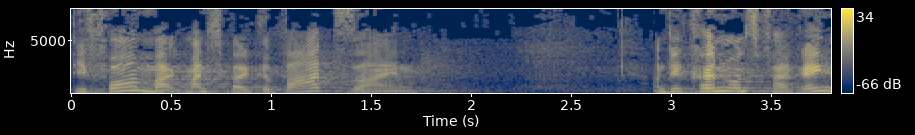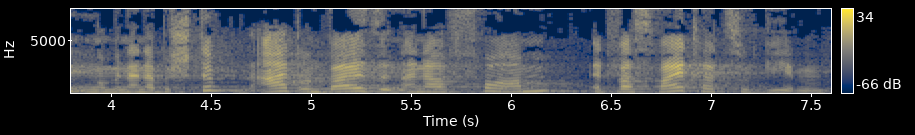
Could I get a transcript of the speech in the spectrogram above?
Die Form mag manchmal gewahrt sein. Und wir können uns verrenken, um in einer bestimmten Art und Weise, in einer Form etwas weiterzugeben.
